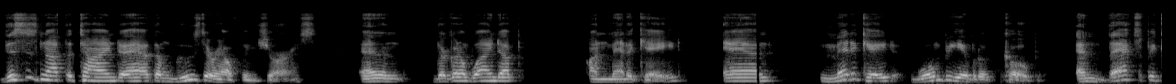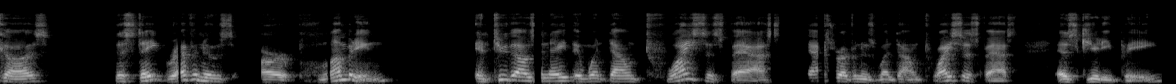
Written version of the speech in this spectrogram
this is not the time to have them lose their health insurance. And they're going to wind up on Medicaid. And Medicaid won't be able to cope. And that's because the state revenues are plummeting. In 2008, they went down twice as fast. Tax revenues went down twice as fast as GDP.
